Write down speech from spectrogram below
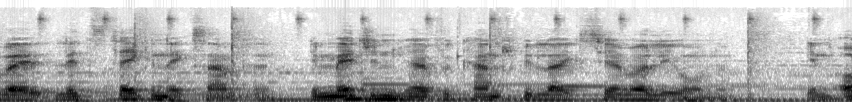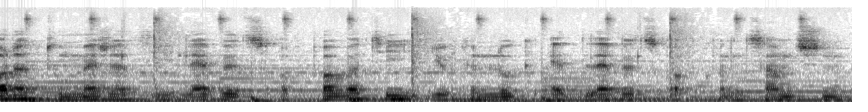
Well, let's take an example. Imagine you have a country like Sierra Leone. In order to measure the levels of poverty, you can look at levels of consumption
